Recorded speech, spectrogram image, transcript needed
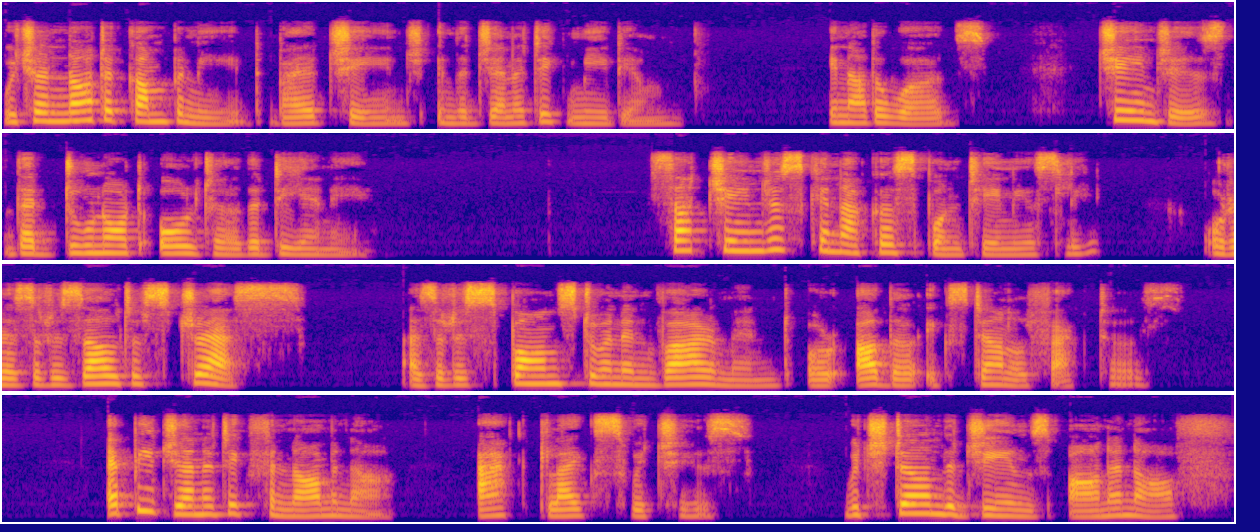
which are not accompanied by a change in the genetic medium. In other words, changes that do not alter the DNA. Such changes can occur spontaneously or as a result of stress, as a response to an environment or other external factors. Epigenetic phenomena act like switches, which turn the genes on and off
